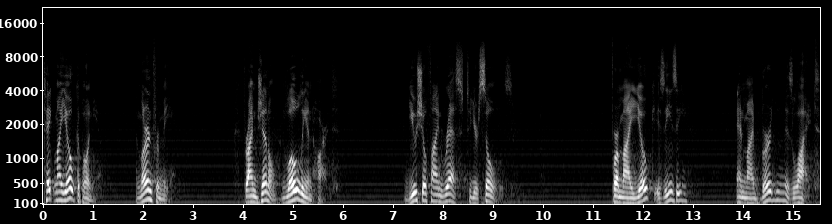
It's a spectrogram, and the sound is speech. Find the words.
Take my yoke upon you and learn from me, for I'm gentle and lowly in heart, and you shall find rest to your souls. For my yoke is easy and my burden is light.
